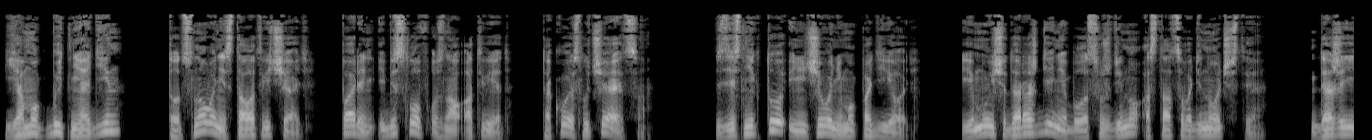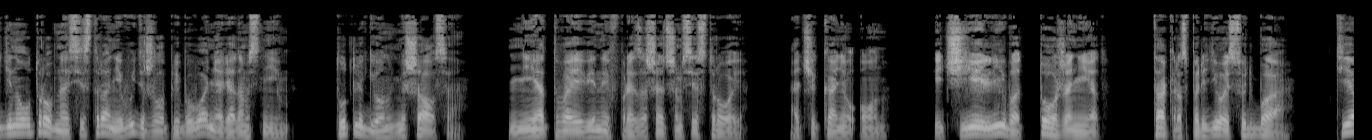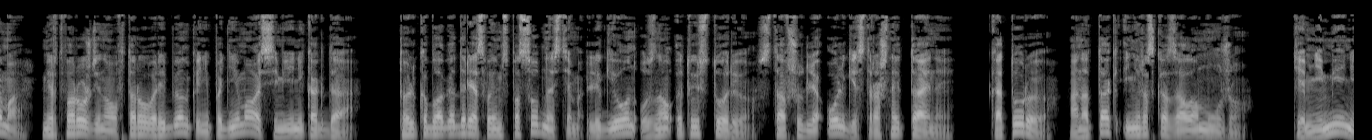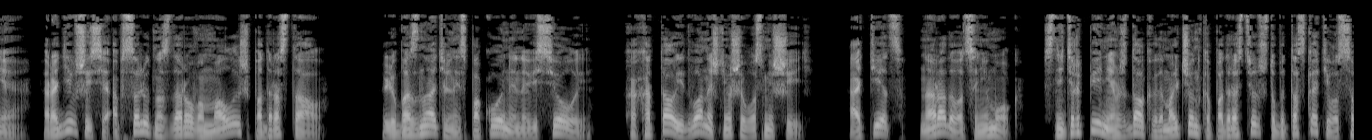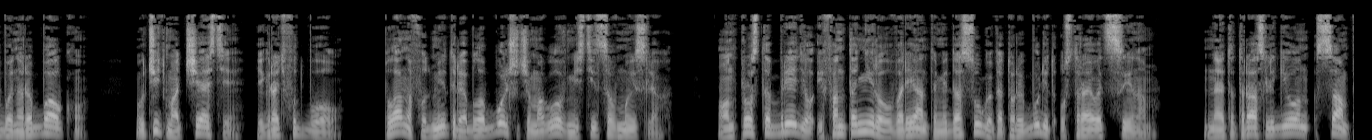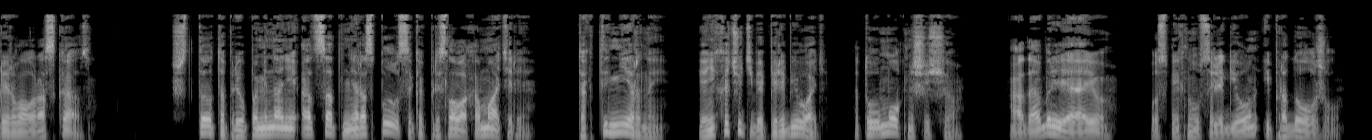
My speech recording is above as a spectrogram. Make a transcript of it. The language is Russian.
«Я мог быть не один?» Тот снова не стал отвечать. Парень и без слов узнал ответ. Такое случается. Здесь никто и ничего не мог поделать. Ему еще до рождения было суждено остаться в одиночестве. Даже единоутробная сестра не выдержала пребывания рядом с ним. Тут легион вмешался. «Нет твоей вины в произошедшем сестрой», — очеканил он. «И чьей-либо тоже нет. Так распорядилась судьба. Тема мертворожденного второго ребенка не поднималась в семье никогда. Только благодаря своим способностям Легион узнал эту историю, ставшую для Ольги страшной тайной, которую она так и не рассказала мужу. Тем не менее, родившийся абсолютно здоровым малыш подрастал. Любознательный, спокойный, но веселый, хохотал, едва начнешь его смешить. Отец нарадоваться не мог. С нетерпением ждал, когда мальчонка подрастет, чтобы таскать его с собой на рыбалку, учить матчасти, играть в футбол. Планов у Дмитрия было больше, чем могло вместиться в мыслях. Он просто бредил и фонтанировал вариантами досуга, который будет устраивать сыном. На этот раз Легион сам прервал рассказ. Что-то при упоминании отца ты не расплылся, как при словах о матери. Так ты нервный. Я не хочу тебя перебивать, а то умолкнешь еще. Одобряю, усмехнулся Легион и продолжил.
